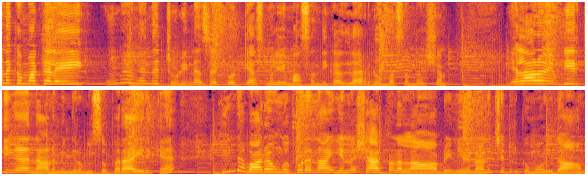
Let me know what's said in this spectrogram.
வணக்கம் மக்களே. உங்களிலேருந்து ட்ரூடி நசட் பாட்காஸ்ட் மூலியமாக சந்திக்கிறதுல ரொம்ப சந்தோஷம். எல்லாரும் எப்படி இருக்கீங்க? நானும் இங்கே ரொம்ப சூப்பராக இருக்கேன். இந்த வாரம் உங்கள் கூட நான் என்ன ஷேர் பண்ணலாம் அப்படின்னு நினச்சிட்டு இருக்கும்போது தான்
